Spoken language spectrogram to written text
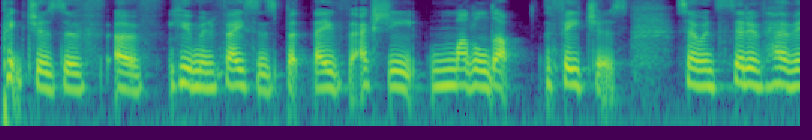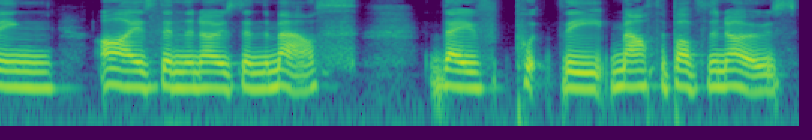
pictures of, of human faces, but they've actually muddled up the features. So instead of having eyes, then the nose, then the mouth, they've put the mouth above the nose,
